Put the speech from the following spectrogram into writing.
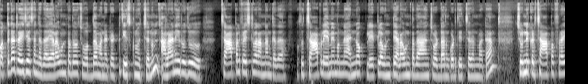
కొత్తగా ట్రై చేశాం కదా ఎలా ఉంటుందో చూద్దాం అనేటట్టు తీసుకుని వచ్చాను. అలానే ఈరోజు చేపల ఫెస్టివల్ అన్నాను కదా ఒకసారి చేపలు ఏమేమి ఉన్నాయి అన్నీ ఒక ప్లేట్లో ఉంటే ఎలా ఉంటుందా అని చూడడానికి కూడా తెచ్చారనమాట చూడండి ఇక్కడ చేప ఫ్రై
